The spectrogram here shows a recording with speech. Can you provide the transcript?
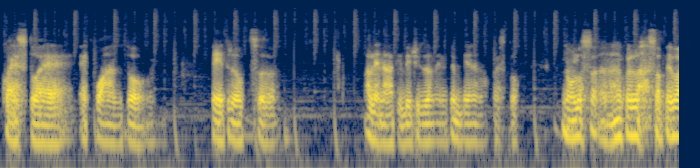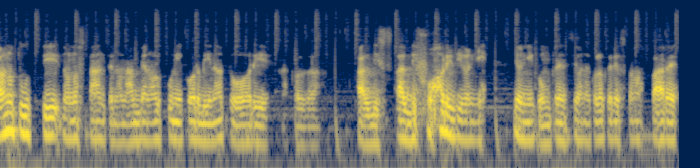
questo è, è, quanto Patriots allenati decisamente bene, ma questo non lo, sa- lo sapevano tutti, nonostante non abbiano alcuni coordinatori, una cosa al di, al di fuori di ogni, di ogni, comprensione, quello che riescono a fare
